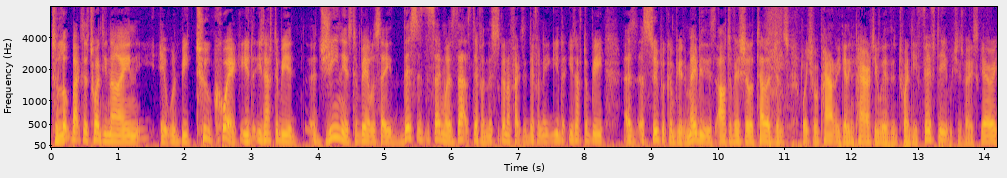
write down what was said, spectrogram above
To look back to 29, it would be too quick. You'd, you'd have to be a, a genius to be able to say, this is the same, whereas that's different. This is going to affect it differently. You'd, you'd have to be a, a supercomputer. Maybe this artificial intelligence, which we're apparently getting parity with in 2050, which is very scary,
